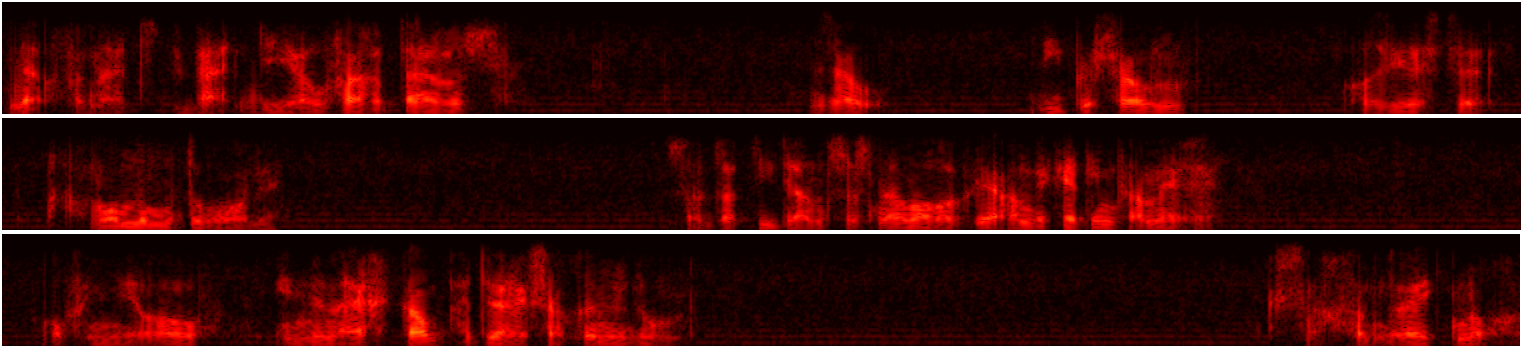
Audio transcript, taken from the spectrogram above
Nou, vanuit de Jehovah-getuigen zou die persoon als eerste moeten worden, zodat die dan zo snel mogelijk weer aan de ketting kan leggen of in ieder geval in hun eigen kamp het werk zou kunnen doen. Ik zag van de week nog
